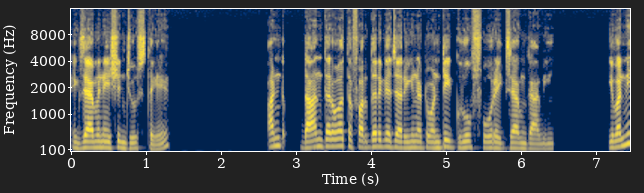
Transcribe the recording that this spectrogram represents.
ఎగ్జామినేషన్ చూస్తే అండ్ దాని తర్వాత ఫర్దర్‌గా జరిగినటువంటి గ్రూప్ ఫోర్ ఎగ్జామ్ కానీ ఇవన్నీ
